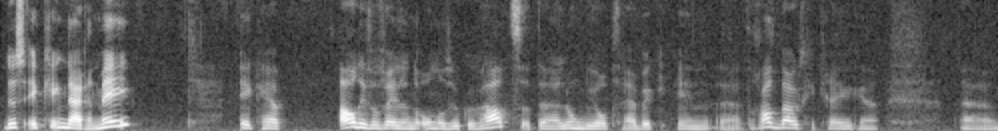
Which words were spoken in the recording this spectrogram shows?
Dus ik ging daarin mee. Ik heb al die vervelende onderzoeken gehad. De longbiopt heb ik in uh, het Radboud gekregen. Ehm,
